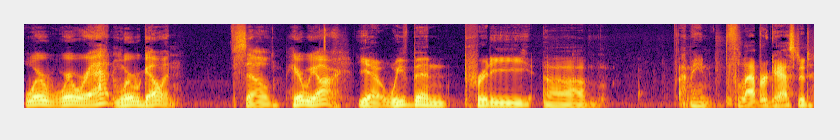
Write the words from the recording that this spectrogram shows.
where where we're at and where we're going. So here we are. Yeah, we've been pretty. Um, I mean, flabbergasted.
